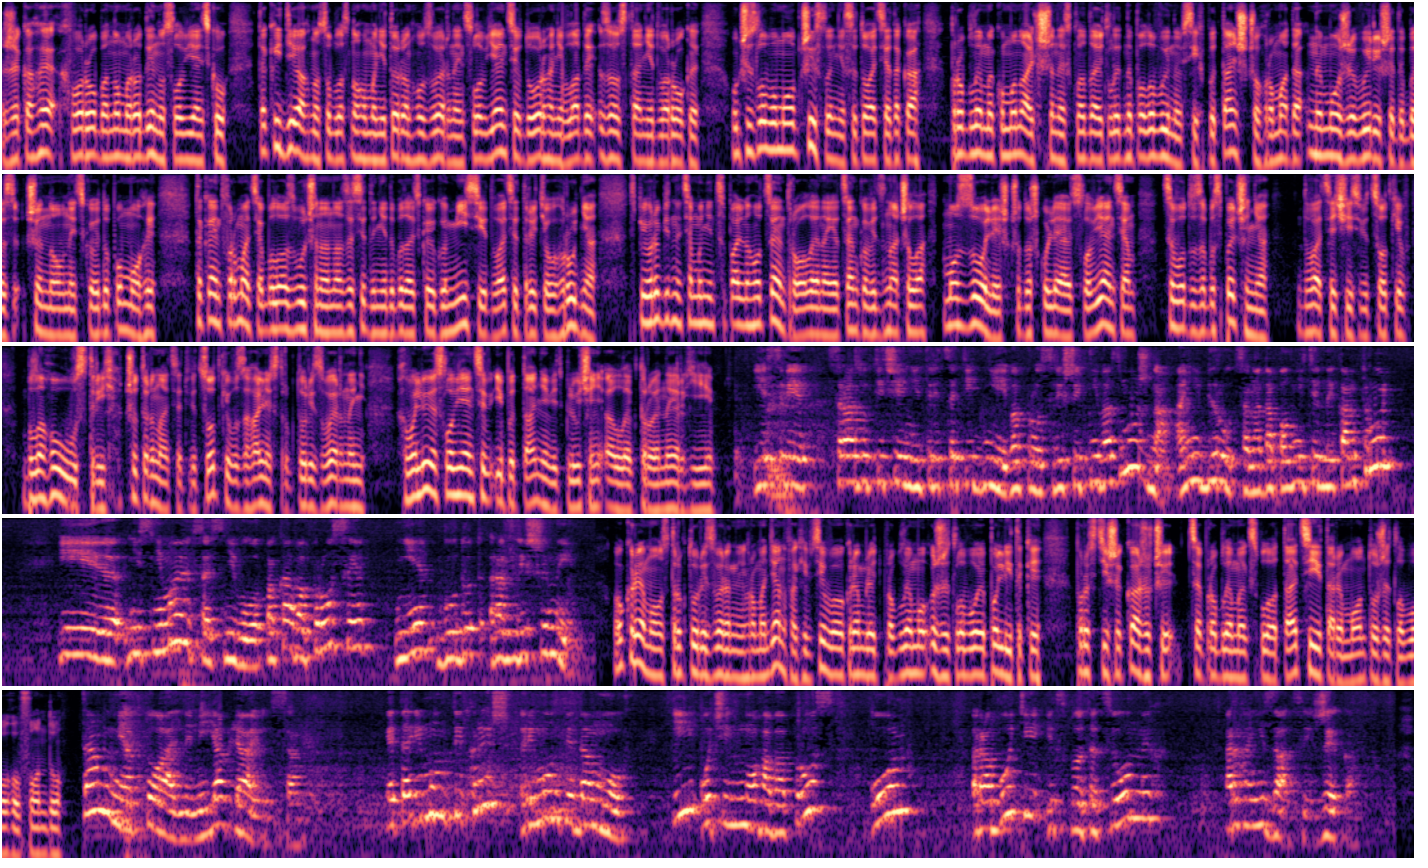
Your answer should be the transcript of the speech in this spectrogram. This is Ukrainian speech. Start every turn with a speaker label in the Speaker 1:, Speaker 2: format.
Speaker 1: ЖКГ хвороба номер один у Слов'янську. Такий діагноз обласного моніторингу звернень слов'янців до органів влади за останні два роки. У числовому обчисленні ситуація така: проблеми комунальщини складають ледь не половину всіх питань, що громада не може вирішити без чиновницької допомоги. Така інформація була озвучена на засіданні депутатської комісії 23 грудня. Співробітниця муніципального центру Олена Яценко відзначила мозолі, що дошкуляють слов'янцям. Це водозабезпечення 26%, благоустрій 14% у загальній структурі звернень. Хвилює слов'янців і питання відключень електроенергії.
Speaker 2: Если сразу в течение 30 дней вопрос решить невозможно, они берутся на дополнительный контроль и не снимаются с него, пока вопросы не будут разрешены.
Speaker 1: Окремо у структурі звернень громадян фахівці виокремлюють проблему житлової політики. Простіше кажучи, це проблеми експлуатації та ремонту житлового фонду.
Speaker 2: Самыми актуальными являются это ремонты крыш, ремонты домов и очень много вопрос о работе эксплуатационных организаций ЖЭКов.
